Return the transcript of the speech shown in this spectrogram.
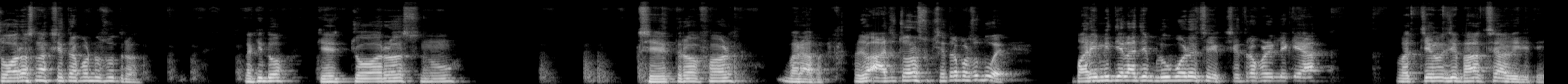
ચોરસના ક્ષેત્રફળનું સૂત્ર લખી દો કે ચોરસનું ક્ષેત્રફળ બરાબર. જો આજે ચોરસનું ક્ષેત્રફળ શોધવું હોય પરિમિતિ જે બ્લુ બોર્ડ છે, ક્ષેત્રફળ એટલે કે આ વચ્ચેનો જે ભાગ છે આવી રીતે.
